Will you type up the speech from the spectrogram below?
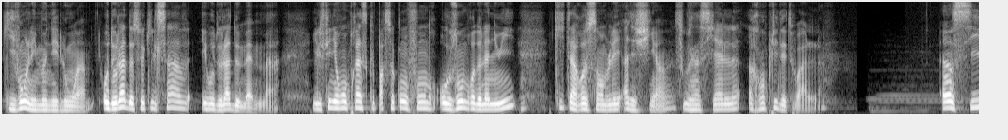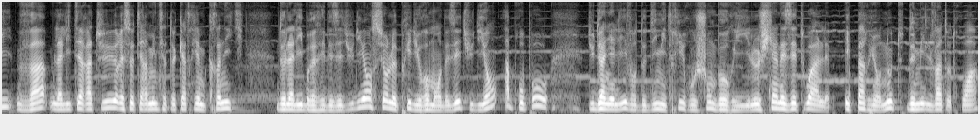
qui vont les mener loin, au-delà de ce qu'ils savent et au-delà d'eux-mêmes. Ils finiront presque par se confondre aux ombres de la nuit quitte à ressembler à des chiens sous un ciel rempli d'étoiles. Ainsi va la littérature et se termine cette quatrième chronique de la librairie des étudiants sur le prix du roman des étudiants à propos du dernier livre de Dimitri Rouchon-Bory, Le chien des étoiles, est paru en août 2023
